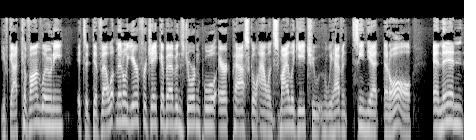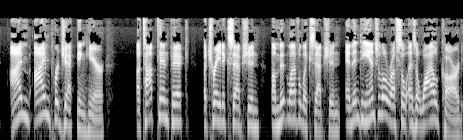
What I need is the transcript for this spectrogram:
You've got Kevon Looney. It's a developmental year for Jacob Evans, Jordan Poole, Eric Paschall, Alen Smailagic, who, who we haven't seen yet at all. And then I'm I'm projecting here a top ten pick, a trade exception, a mid level exception, and then D'Angelo Russell as a wild card,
